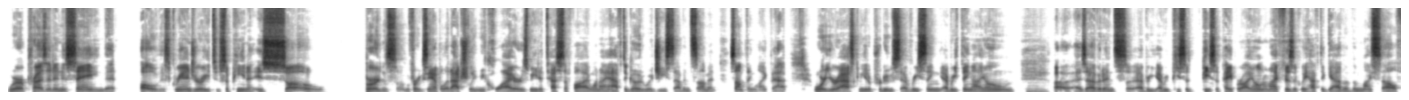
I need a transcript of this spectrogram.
where a president is saying that, oh, this grand jury subpoena is so burdensome. For example, it actually requires me to testify when I have to go to a G7 summit, something like that. Or you're asking me to produce everything, everything I own mm. uh, as evidence, uh, every every piece of piece of paper I own, and I physically have to gather them myself.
